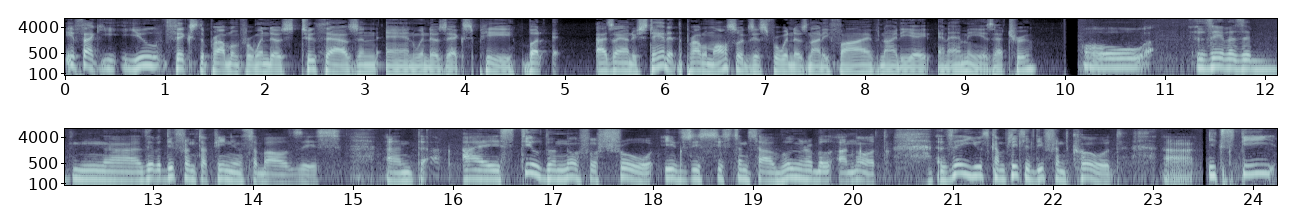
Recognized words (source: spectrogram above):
In fact, you fixed the problem for Windows 2000 and Windows XP, but as I understand it, the problem also exists for Windows 95, 98, and ME. Is that true? Oh, there was a mm, uh, there were different opinions about this, and I still don't know for sure if these systems are vulnerable or not. They use completely different code. Uh, XP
